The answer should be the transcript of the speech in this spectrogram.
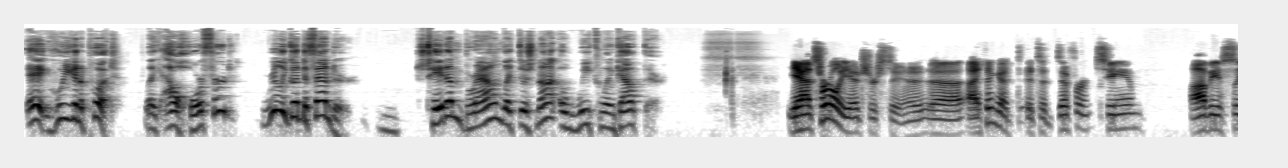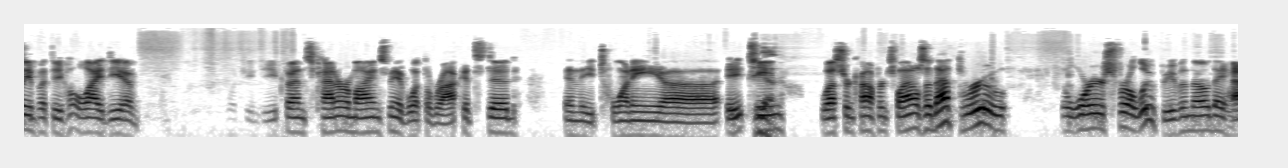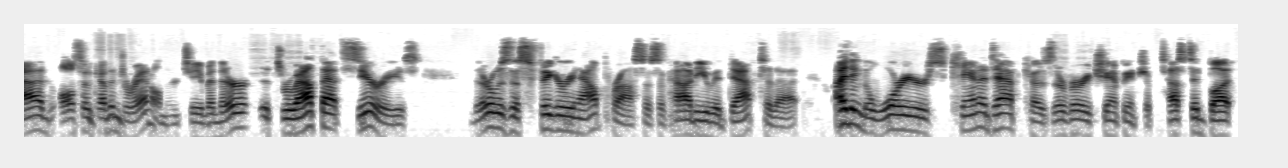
hey, who are you going to put? Like Al Horford, really good defender. Tatum, Brown, like there's not a weak link out there. Yeah, it's really interesting. Uh, I think it's a different team, obviously, but the whole idea of defense kind of reminds me of what the Rockets did in the 2018 uh, yeah. Western Conference Finals, and that threw the Warriors for a loop, even though they had also Kevin Durant on their team. And there, throughout that series, there was this figuring out process of how do you adapt to that. I think the Warriors can adapt because they're very championship tested, but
